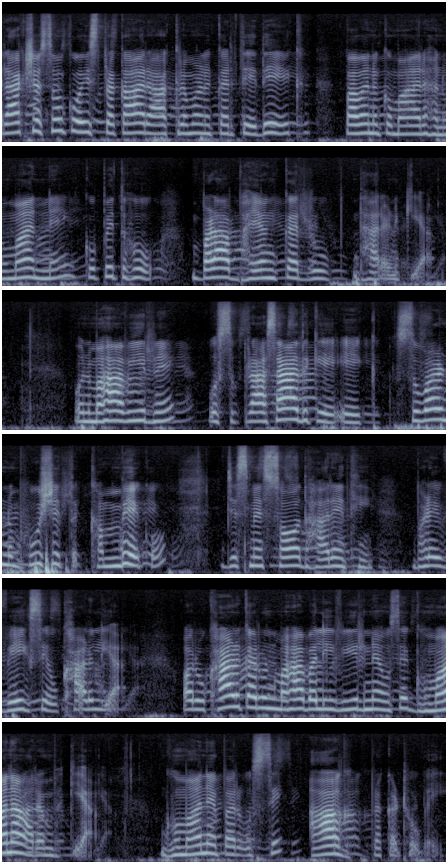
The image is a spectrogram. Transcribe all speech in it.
राक्षसों को इस प्रकार आक्रमण करते देख पवन कुमार हनुमान ने कुपित हो बड़ा भयंकर रूप धारण किया। उन महावीर ने उस प्रासाद के एक सुवर्ण भूषित खंभे को, जिसमें सौ धारें थीं, बड़े वेग से उखाड़ लिया और उखाड़ कर उन महाबली वीर ने उसे घुमाना आरंभ किया। घुमाने पर उससे आग प्रकट हो गई,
